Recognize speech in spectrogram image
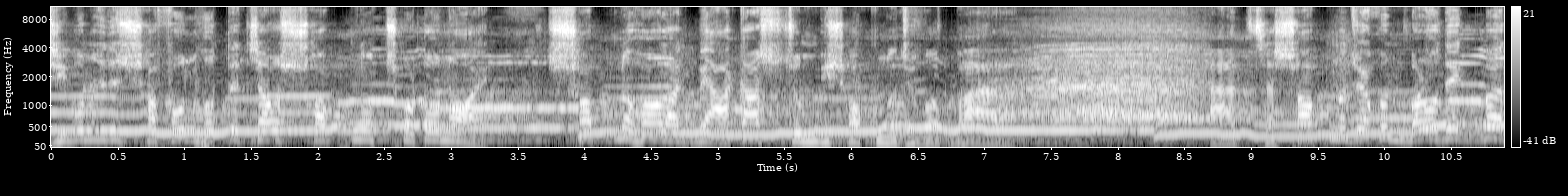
জীবনে যদি সফল হতে চাও, স্বপ্ন ছোট নয়। স্বপ্ন হওয়া লাগবে আকাশ আকাশচুম্বী স্বপ্ন, যুবক ভাইরা। আচ্ছা স্বপ্ন যখন বড় দেখবা,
